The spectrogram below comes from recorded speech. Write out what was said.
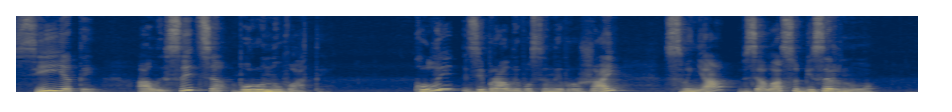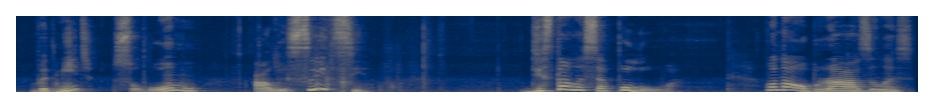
сіяти, а лисиця боронувати. Коли зібрали восени врожай, свиня взяла собі зерно, ведмідь солому, а лисиці дісталася полова. Вона образилась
